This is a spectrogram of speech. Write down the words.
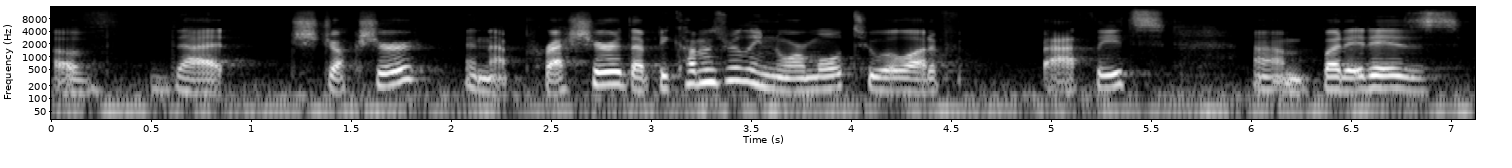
of that structure and that pressure that becomes really normal to a lot of athletes. Um, but it is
